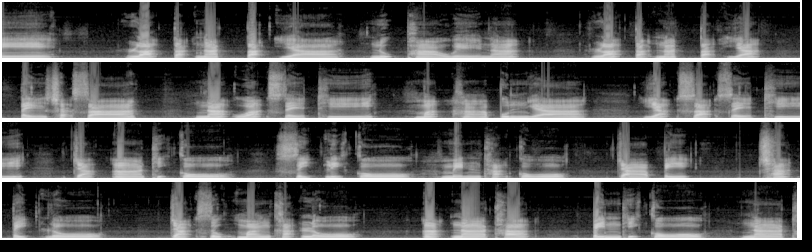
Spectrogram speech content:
ละตะนัตตะยา นุภาเวนะละตะนัตตะยะ เตชะสานวะเศรษฐี มหาปุญญา ยะสะเศรษฐี จะอาทิโก สิลิโก เมนทะโก จาปิชะติโล จะสุมังคะโล อนาทะปินทิโก นาโถ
